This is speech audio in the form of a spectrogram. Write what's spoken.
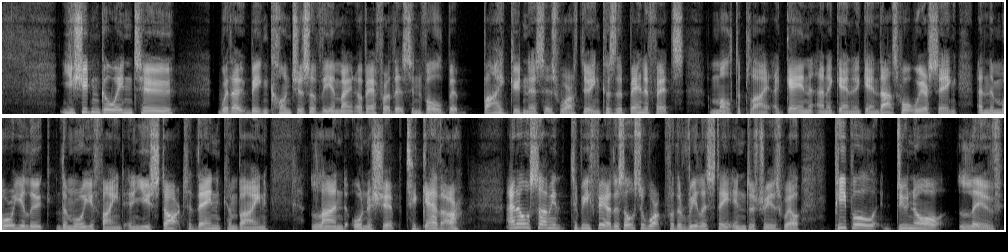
you shouldn't go into without being conscious of the amount of effort that's involved, but by goodness, it's worth doing because the benefits multiply again and again and again. That's what we're saying. And the more you look, the more you find. And you start to then combine land ownership together. And also, I mean, to be fair, there's also work for the real estate industry as well. People do not live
